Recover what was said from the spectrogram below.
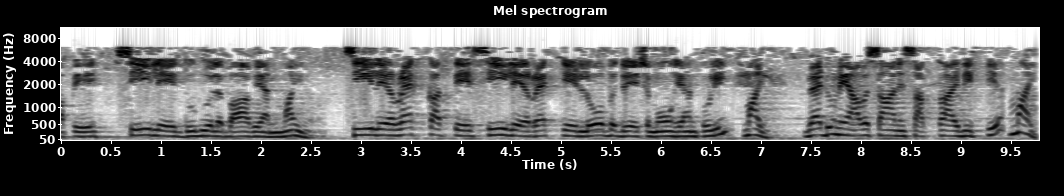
අපේ සීලේ දුර්වලභාවයන්මයි සීලේ රැක්කත් ඒ සීලේ රැක්කේ ලෝභ ද්වේෂ මෝහයන් තුලින්මයි වැඩුණේ අවසානයේ සක්කාය දිට්ඨියමයි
